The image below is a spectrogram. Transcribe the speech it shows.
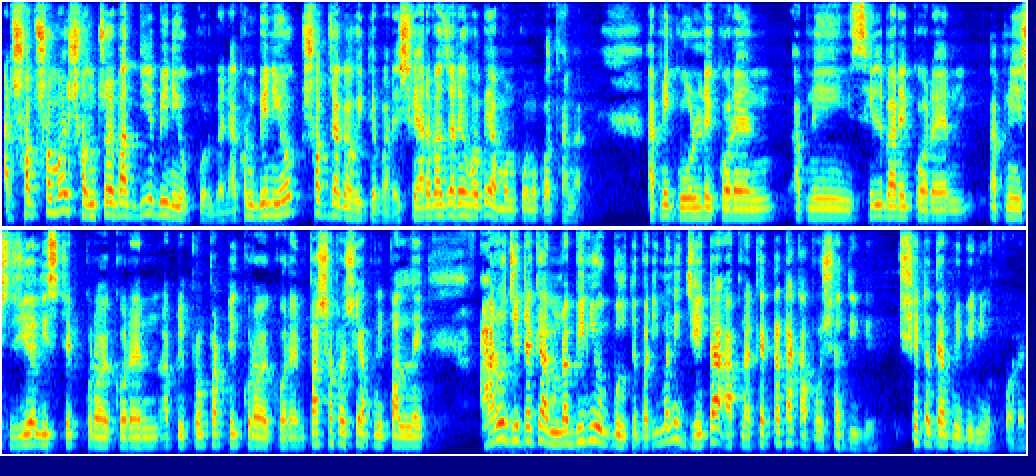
আর সব সময় সঞ্চয় বাদ দিয়ে বিনিয়োগ করবেন। এখন বিনিয়োগ সব জায়গা হইতে পারে, শেয়ার বাজারে হবে এমন কোনো কথা না। আপনি গোল্ডে করেন, আপনি সিলভারে করেন, আপনি রিয়েল ইস্টেট ক্রয় করেন, আপনি প্রপার্টি ক্রয় করেন, পাশাপাশি আপনি পারলে আরও যেটাকে আমরা বিনিয়োগ বলতে পারি মানে যেটা আপনাকে একটা টাকা পয়সা দিবে, সেটাতে আপনি বিনিয়োগ করেন।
